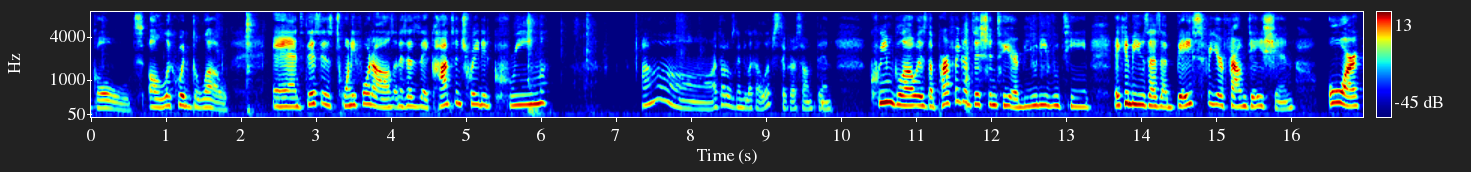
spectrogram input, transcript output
Gold. Oh, Liquid Glow. And this is $24 and it says it's a concentrated cream Oh, I thought it was going to be like a lipstick or something. Cream Glow is the perfect addition to your beauty routine. It can be used as a base for your foundation or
